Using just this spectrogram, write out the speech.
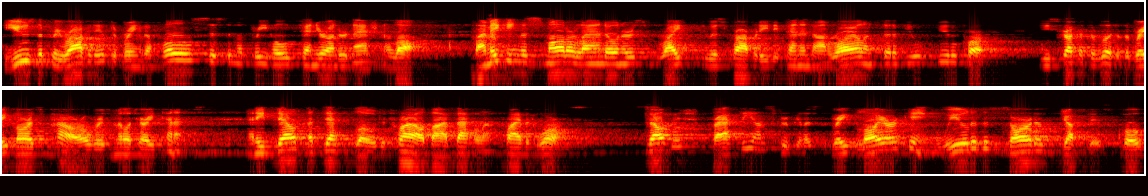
He used the prerogative to bring the whole system of freehold tenure under national law by making the smaller landowners right to his property dependent on royal instead of feudal courts. He struck at the root of the great lord's power over his military tenants, and he dealt a death blow to trial by battle and private wars. Selfish, crafty, unscrupulous, the great lawyer king wielded the sword of justice, quote,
